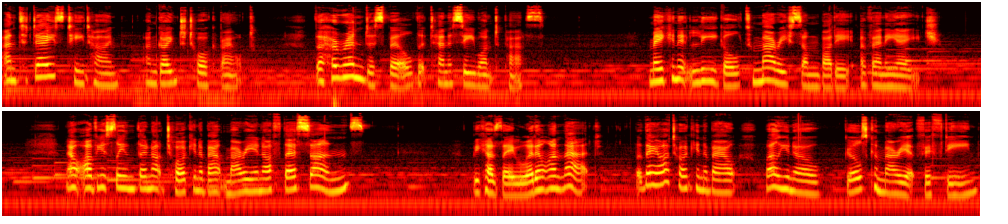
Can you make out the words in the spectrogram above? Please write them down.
And today's tea time, I'm going to talk about the horrendous bill that Tennessee want to pass, making it legal to marry somebody of any age. Now, obviously, they're not talking about marrying off their sons because they wouldn't want that. But they are talking about, well, you know, girls can marry at 15.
